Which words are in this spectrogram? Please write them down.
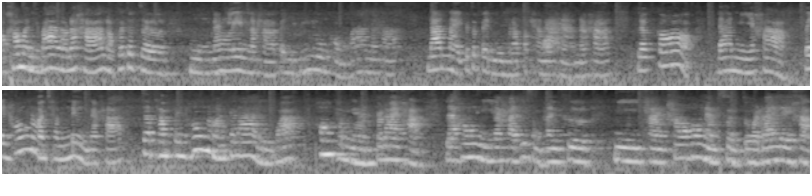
อเข้ามาในบ้านแล้วนะคะ เราก็จะเจอมุมนั่งเล่นนะคะ เป็น living room ของบ้านนะคะ ด้านในก็จะเป็นมุมรับประทานอาหารนะคะ แล้วก็ด้านนี้ค่ะ เป็นห้องนอนชั้นหนึ่งนะคะ จะทำเป็นห้องนอนก็ได้หรือว่าห้องทำงานก็ได้ค่ะ และห้องนี้นะคะที่สำคัญคือมีทางเข้าห้องน้ำส่วนตัวได้เลยค่ะ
